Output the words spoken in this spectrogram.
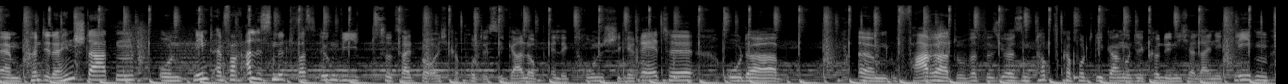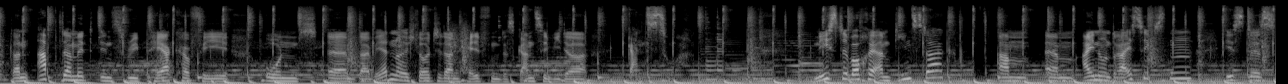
ähm, könnt ihr dahin starten und nehmt einfach alles mit, was irgendwie zurzeit bei euch kaputt ist. Egal ob elektronische Geräte oder ähm, Fahrrad oder was weiß ich, oder ist ein Topf kaputt gegangen und ihr könnt ihn nicht alleine kleben, dann ab damit ins Repair Café und ähm, da werden euch Leute dann helfen, das Ganze wieder ganz zu machen. Nächste Woche am Dienstag am ähm, 31. ist das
